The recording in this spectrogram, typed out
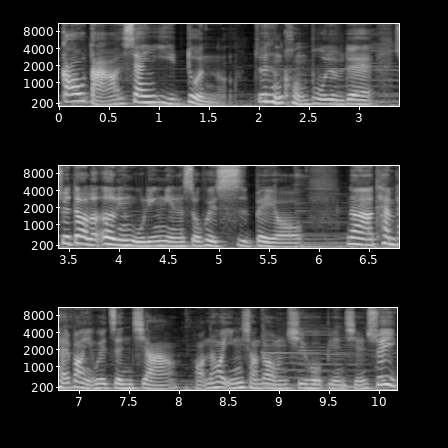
高达三亿吨了，这很恐怖，对不对？所以到了二零五零年的时候会四倍哦。那碳排放也会增加，好，那会影响到我们气候变迁。所以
